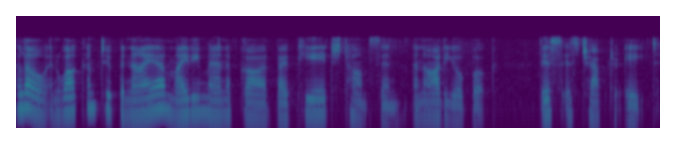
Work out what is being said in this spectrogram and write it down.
Hello, and welcome to Benaiah, Mighty Man of God by P.H. Thompson, an audiobook. This is chapter 8.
